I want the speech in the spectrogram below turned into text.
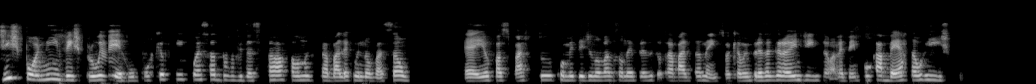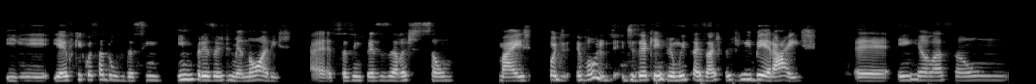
disponíveis para o erro? Porque eu fiquei com essa dúvida. Você estava falando que trabalha com inovação, é, e eu faço parte do comitê de inovação da empresa que eu trabalho também, só que é uma empresa grande, então ela é bem pouco aberta ao risco. E, e aí eu fiquei com essa dúvida, assim, em empresas menores, é, essas empresas elas são mais, eu vou dizer aqui entre muitas aspas, liberais é, em relação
